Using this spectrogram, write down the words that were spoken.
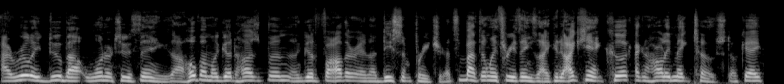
I really do about one or two things. I hope I'm a good husband, a good father, and a decent preacher. That's about the only three things I can do. I can't cook. I can hardly make toast. Okay.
